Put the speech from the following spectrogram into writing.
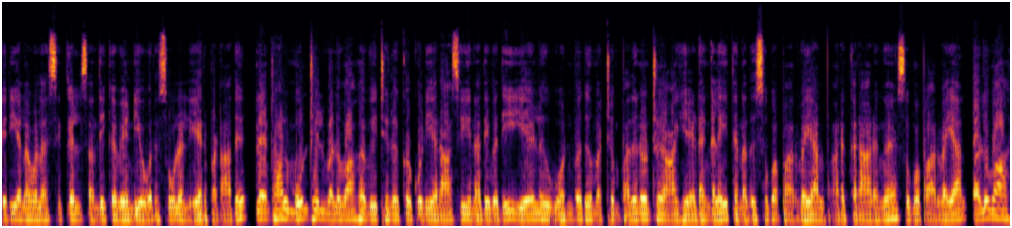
பெரிய அளவுல சிக்கல் சந்திக்க வேண்டிய ஒரு சூழல் ஏற்படாது. ஏனென்றால் மூன்றில் வலுவாக வீற்றிருக்கக்கூடிய ராசியின் அதிபதி ஏழு ஒன்பது மற்றும் பதினொன்று ஆகிய இடங்களை தனது சுப பார்வையால் பார்க்கிறாருங்க. சுப பார்வையால் வலுவாக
